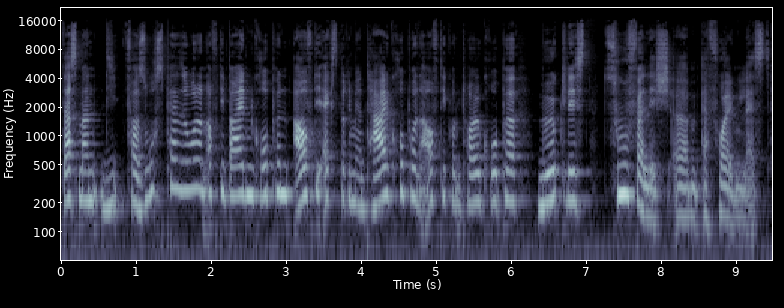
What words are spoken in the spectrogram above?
dass man die Versuchspersonen auf die beiden Gruppen, auf die Experimentalgruppe und auf die Kontrollgruppe möglichst zufällig ähm, erfolgen lässt,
